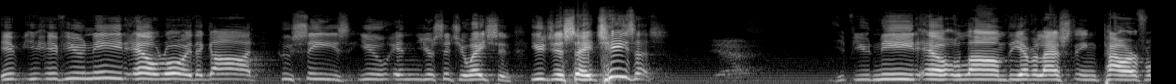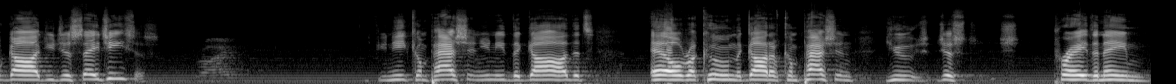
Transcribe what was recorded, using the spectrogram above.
If you, if you need El Roi, the God who sees you in your situation, you just say, Jesus. Yes. If you need El Olam, the everlasting, powerful God, you just say, Jesus. Right. If you need compassion, you need the God that's El Rakum, the God of compassion, you just pray the name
